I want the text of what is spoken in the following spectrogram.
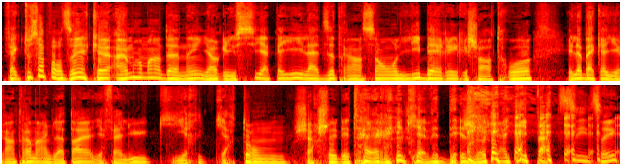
Fait que tout ça pour dire qu'à un moment donné, il a réussi à payer la dite rançon, libérer Richard III. Et là, ben, quand il est rentré en Angleterre, il a fallu qu'il re- qu'il retourne chercher des terrains qu'il avait déjà quand il est parti, tu sais.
